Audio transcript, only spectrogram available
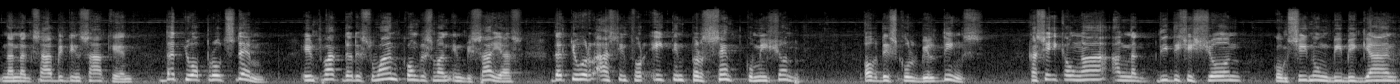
na nagsabi din sa akin that you approach them. In fact, there is one congressman in Visayas that you were asking for 18% commission of the school buildings. Kasi ikaw nga ang nagdidesisyon kung sinong bibigyan,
